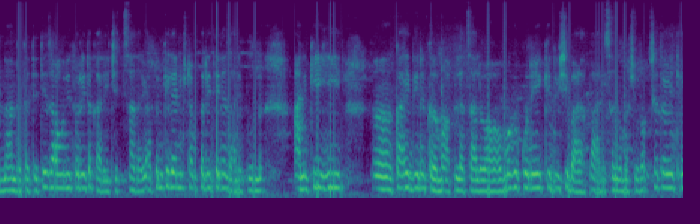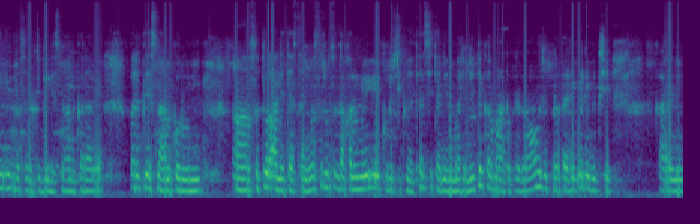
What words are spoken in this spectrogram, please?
नांदत होते. ते जाऊन त्वरित कार्याची साधावी आपण केले अनुष्ठान परितेने झाले पूर्ण. आणखी ही काही दिनक्रम आपला चालवावा. मग कोणी एके दिवशी बाळापा आले संगमाशी वृक्षातळी ठेवून प्रसंती गेले स्नान करावे. परतले स्नान करून अं, सत्वर आले त्या स्थानी. वस्त्र उचलता खालून एक रुचिक त्याचे त्याने माझ्या नित्यकर्म आटोपले म्हणजे प्रताले गेले भिक्षे कारण.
